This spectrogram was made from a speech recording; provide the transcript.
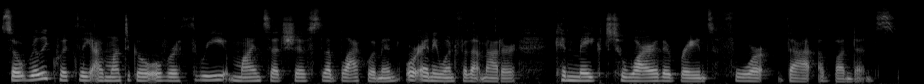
So, really quickly, I want to go over three mindset shifts that Black women, or anyone for that matter, can make to wire their brains for that abundance.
